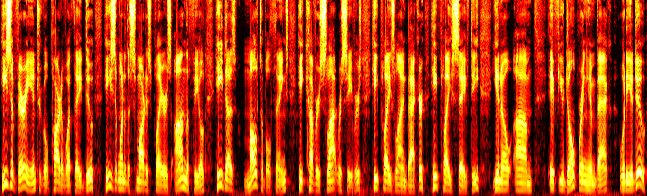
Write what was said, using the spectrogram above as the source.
He's a very integral part of what they do. He's one of the smartest players on the field. He does multiple things. He covers slot receivers. He plays linebacker. He plays safety. You know, um, if you don't bring him back, what do you do?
